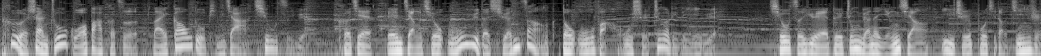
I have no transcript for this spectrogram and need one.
特善诸国”八个字来高度评价龟兹乐，可见连讲求无欲的玄奘都无法忽视这里的音乐。龟兹乐对中原的影响一直波及到今日。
